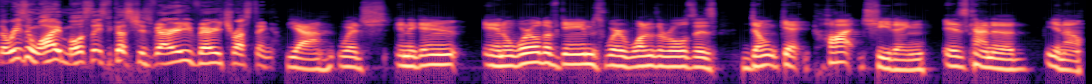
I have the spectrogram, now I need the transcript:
The reason why mostly is because she's very, very trusting. Yeah, which in a game in a world of games where one of the rules is don't get caught cheating is kind of, you know,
